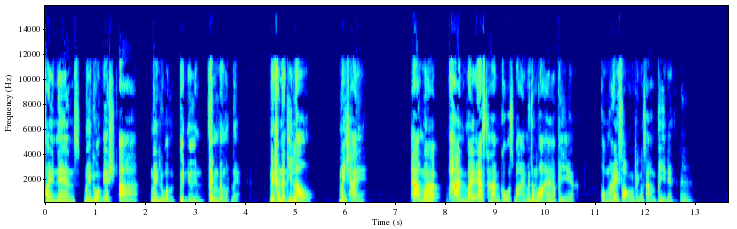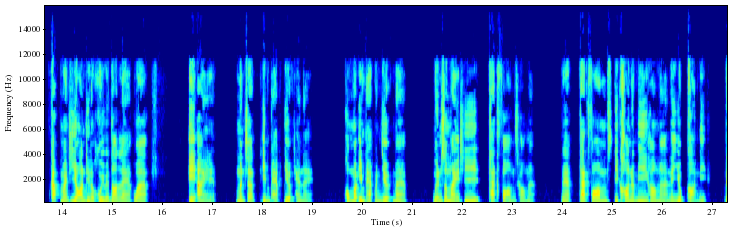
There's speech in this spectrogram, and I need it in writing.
finance ไม่รวม HR ไม่รวมอื่นๆ เต็มไปหมดเลย ในขณะที่เราไม่ใช้ ถามว่าผ่านไป as time goes by ไม่ต้องรอห้าปีผมให้สองถึงสามปีเนี่ย กลับมาที่ย้อนที่เราคุยไปตอนแรกว่า AI เนี่ย มันจะ Impact เยอะแค่ไหน ผมว่า Impact มันเยอะมาก เหมือนสมัยที่แพลตฟอร์มเข้ามาเนี่ย platform economy เข้ามาในยุคก่อนนี้ ใน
